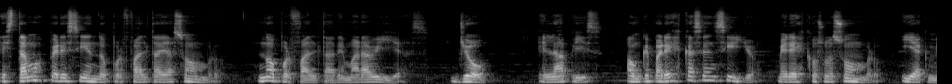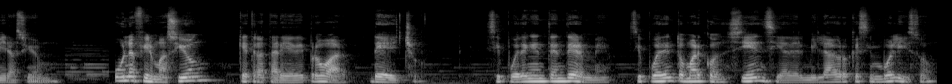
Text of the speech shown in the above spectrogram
Estamos pereciendo por falta de asombro, no por falta de maravillas. Yo, el lápiz, aunque parezca sencillo, merezco su asombro y admiración. Una afirmación que trataré de probar. De hecho, si pueden entenderme, si pueden tomar conciencia del milagro que simbolizo,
